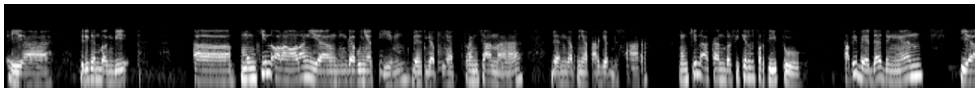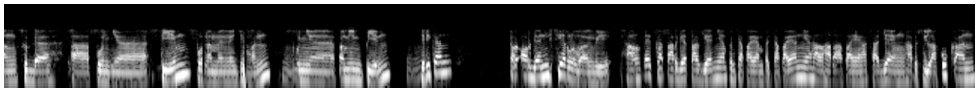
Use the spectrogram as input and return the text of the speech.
Iya jadi kan bang di uh, mungkin orang-orang yang nggak punya tim dan nggak punya rencana dan nggak punya target besar mungkin akan berpikir seperti itu tapi beda dengan yang sudah uh, punya tim, punya manajemen, hmm. punya pemimpin. Hmm. Jadi kan terorganisir loh Bang Di sampai ke target-targetnya pencapaian-pencapaiannya hal-hal apa yang saja yang harus dilakukan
